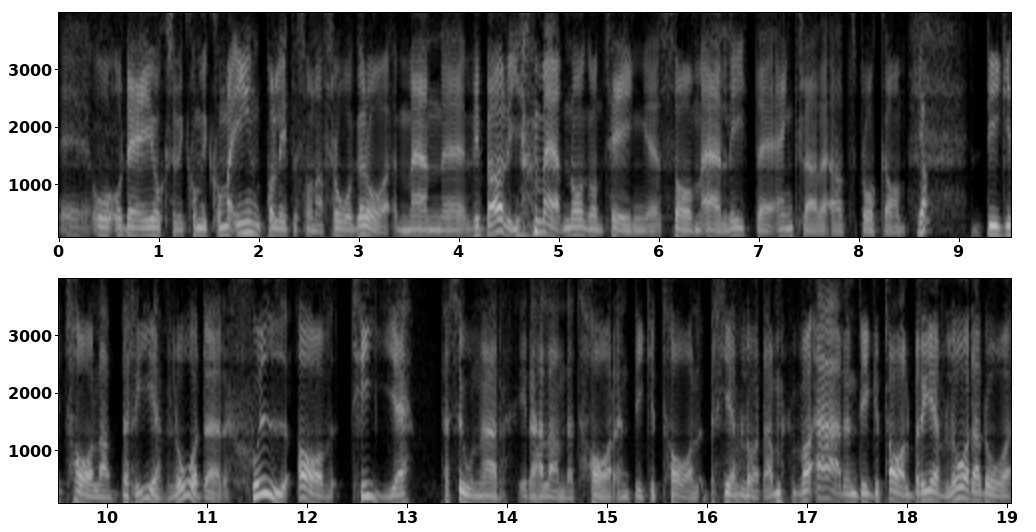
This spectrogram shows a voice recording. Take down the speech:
Eh, och, och, det är ju också, vi kommer komma in på lite sådana frågor då. Men eh, vi börjar med någonting som är lite enklare att språka om. Digitala brevlådor. Sju av tio personer i det här landet har en digital brevlåda. Men vad är en digital brevlåda då?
